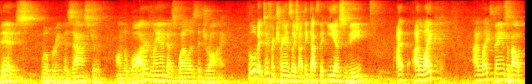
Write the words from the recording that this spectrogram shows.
This will bring disaster on the watered land as well as the dry. A little bit different translation. I think that's the ESV. I, I like I like things about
